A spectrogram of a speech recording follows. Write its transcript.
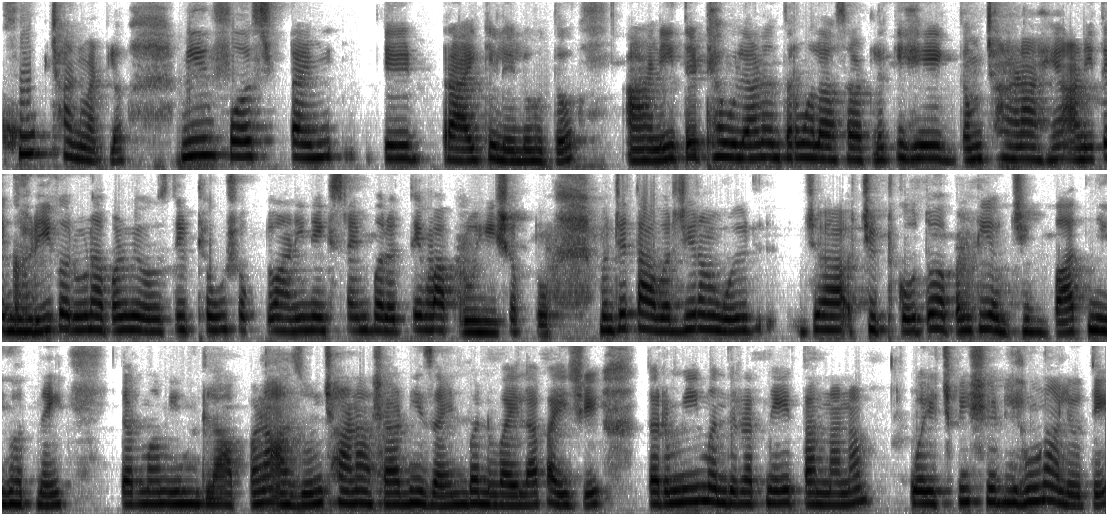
खूप छान वाटलं. मी फर्स्ट टाइम ते ट्राय केलेलं होतं आणि ते ठेवल्यानंतर मला असं वाटलं की हे एकदम छान आहे आणि ते घडी करून आपण व्यवस्थित ठेवू शकतो आणि नेक्स्ट टाइम परत ते वापरूही शकतो. म्हणजे तावरजी जी रांगोळी ज्या चिटकवतो आपण ती अजिबात निघत नाही. तर मग मी म्हटलं आपण अजून छान अशा डिझाईन बनवायला पाहिजे. तर मी मंदिरातनं येताना ना ओ एच पी शीट घेऊन आले होते.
